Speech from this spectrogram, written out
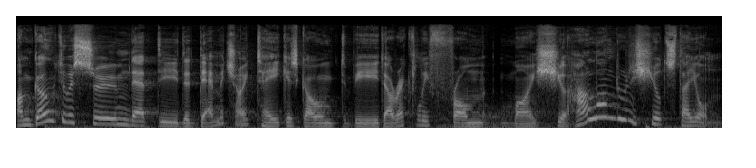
I'm going to assume that the, the damage I take is going to be directly from my shield. How long do the shields stay on?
